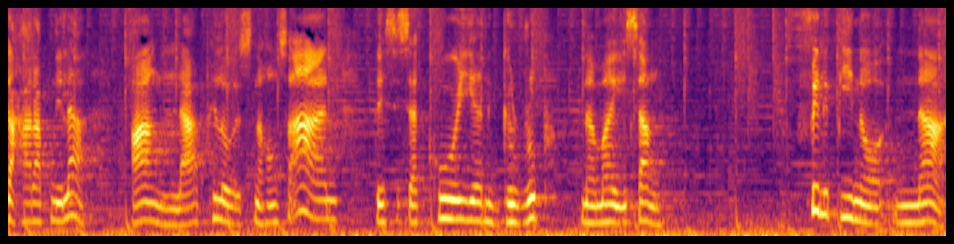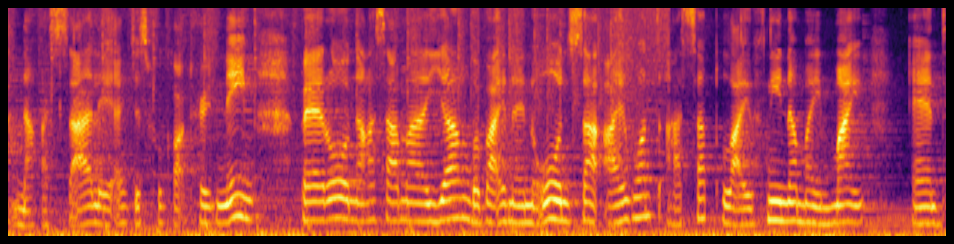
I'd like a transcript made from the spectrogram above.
kaharap nila ang Lapilos na kung saan this is a Korean group na may isang Filipino na nakasali. I just forgot her name. Pero nakasama yung babae na noon sa I Want Asap Live ni na Maymay and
